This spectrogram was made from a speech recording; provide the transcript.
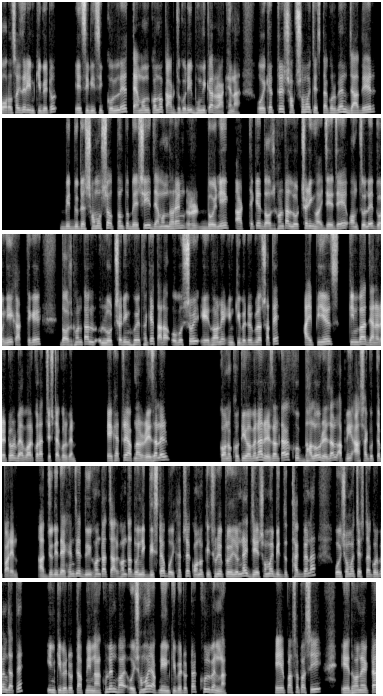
বড় সাইজের ইনকিউবেটর এসিডিসি করলে তেমন কোনো কার্যকরী ভূমিকা রাখে না। ওই ক্ষেত্রে সবসময় চেষ্টা করবেন যাদের বিদ্যুতের সমস্যা অত্যন্ত বেশি। যেমন ধরেন দৈনিক আট থেকে দশ ঘণ্টা লোডশেডিং হয়। যে যে অঞ্চলে দৈনিক আট থেকে দশ ঘণ্টা লোডশেডিং হয়ে থাকে, তারা অবশ্যই এই ধরনের ইনকিউবেটরগুলোর সাথে আইপিএস কিংবা জেনারেটর ব্যবহার করার চেষ্টা করবেন। এক্ষেত্রে আপনার রেজাল্টের কোনো ক্ষতি হবে না। রেজাল্টটা খুব ভালো রেজাল্ট আপনি আশা করতে পারেন। আর যদি দেখেন যে দুই ঘণ্টা, চার ঘণ্টা দৈনিক ডিস্টার্ব ওই ক্ষেত্রে কোনো কিছুরই প্রয়োজন নাই। যে সময় বিদ্যুৎ থাকবে না, ওই সময় চেষ্টা করবেন যাতে ইনকিউবেটরটা আপনি না খুলেন বা ওই সময় আপনি ইনকিউবেটরটা খুলবেন না। এর পাশাপাশি এ ধরনের একটা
